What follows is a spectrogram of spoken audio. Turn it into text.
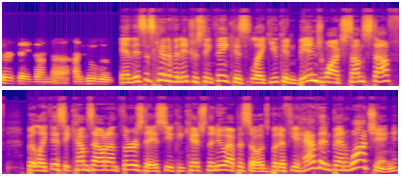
Thursdays on uh, on Hulu. And this is kind of an interesting thing because, like, you can binge watch some stuff, but like this, it comes out on Thursdays, so you can catch the new episodes. But if you haven't been watching,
